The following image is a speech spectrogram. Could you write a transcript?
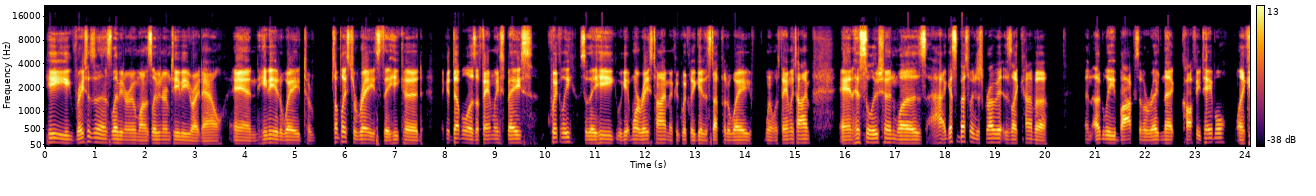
He races in his living room on his living room TV right now, and he needed a way to someplace to race that he could that could double as a family space quickly, so that he would get more race time and could quickly get his stuff put away when it was family time. And his solution was, I guess the best way to describe it is like kind of a an ugly box of a redneck coffee table like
